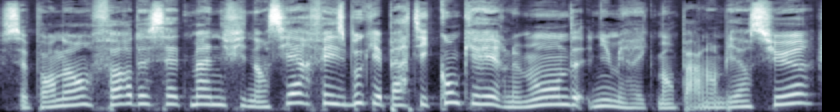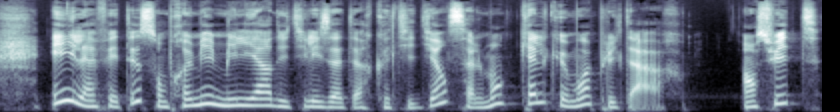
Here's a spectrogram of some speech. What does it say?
Cependant, fort de cette manne financière, Facebook est parti conquérir le monde, numériquement parlant bien sûr, et il a fêté son premier milliard d'utilisateurs quotidiens seulement quelques mois plus tard. Ensuite,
